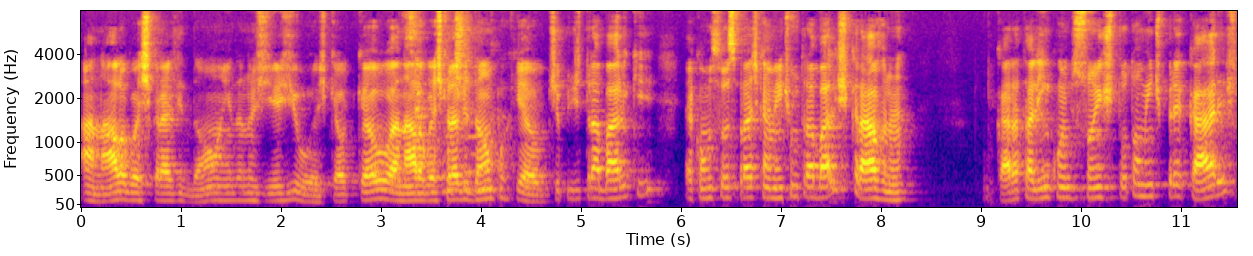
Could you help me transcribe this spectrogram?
análogo à escravidão ainda nos dias de hoje, que é o que é o análogo à escravidão, porque é o tipo de trabalho que é como se fosse praticamente um trabalho escravo, né? O cara tá ali em condições totalmente precárias,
